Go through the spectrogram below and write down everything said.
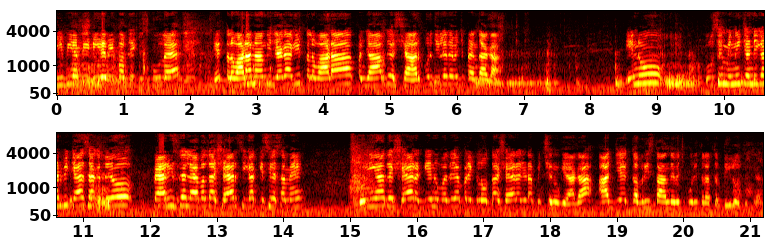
ਬੀਬੀਐਮਬੀ ਡੀਏਵੀ ਪਬਲਿਕ ਸਕੂਲ ਹੈ। ਇਹ ਤਲਵਾੜਾ ਨਾਮ ਦੀ ਜਗ੍ਹਾ ਹੈਗੀ। ਤਲਵਾੜਾ ਪੰਜਾਬ ਦੇ ਹੁਸ਼ਿਆਰਪੁਰ ਜ਼ਿਲ੍ਹੇ ਦੇ ਵਿੱਚ ਪੈਂਦਾ ਹੈਗਾ ਇਹਨੂੰ ਤੁਸੀਂ ਮਿੰਨੀ ਚੰਡੀਗੜ੍ਹ ਵੀ ਕਹਿ ਸਕਦੇ ਹੋ। ਪੈਰਿਸ ਦੇ ਲੈਵਲ ਦਾ ਸ਼ਹਿਰ ਸੀਗਾ ਕਿਸੇ ਸਮੇਂ। ਦੁਨੀਆ ਦੇ ਸ਼ਹਿਰ ਅੱਗੇ ਨੂੰ ਵਧੇ ਪਰ ਇਕਲੌਤਾ ਸ਼ਹਿਰ ਹੈ ਜਿਹੜਾ ਪਿੱਛੇ ਨੂੰ ਗਿਆਗਾ। ਅੱਜ ਇਹ ਕਬਰਿਸਤਾਨ ਦੇ ਵਿੱਚ ਪੂਰੀ ਤਰ੍ਹਾਂ ਤਬਦੀਲ ਹੋ ਚੁੱਕਿਆ ਹੈ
